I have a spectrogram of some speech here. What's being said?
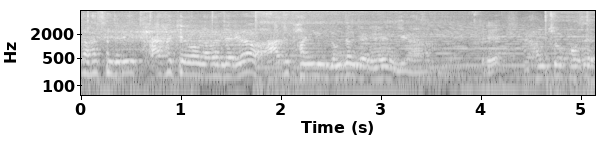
간 학생들이 다 학교 나간 자리라 아주 반응이 명당 자리예요, 여기가. 그래? 한번 쭉 보세요.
